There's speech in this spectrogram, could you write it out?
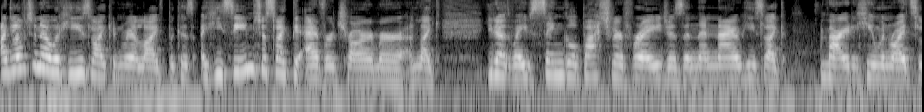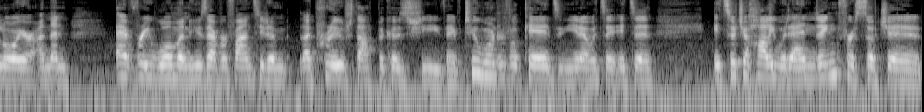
I'd love to know what he's like in real life because he seems just like the ever charmer and like you know the way he's single bachelor for ages and then now he's like married a human rights lawyer and then every woman who's ever fancied him approved that because she they have two wonderful kids and you know it's a it's a it's such a Hollywood ending for such a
